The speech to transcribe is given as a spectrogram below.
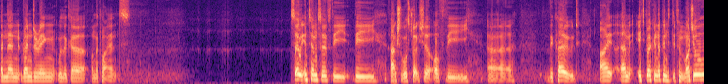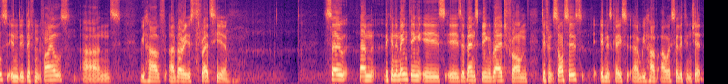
and then rendering will occur on the clients. So in terms of the, the actual structure of the, uh, the code, I, um, it's broken up into different modules in the different files, and we have uh, various threads here. So um, the kind of main thing is, is events being read from different sources. In this case, um, we have our silicon chip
